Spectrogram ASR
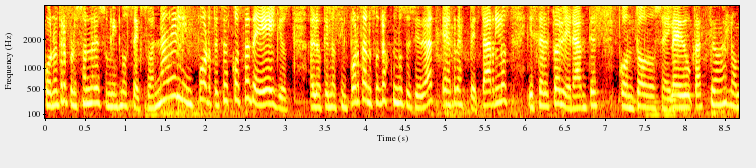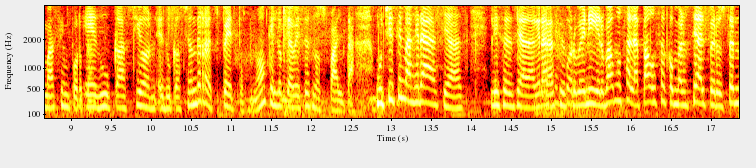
con otra persona de su mismo sexo. A nadie le importa, eso es cosa de ellos. A lo que nos importa a nosotros como sociedad es respetarlos y ser tolerantes con todos La ellos. educación es lo más importante. Educación, educación de respeto, ¿no? Que es lo que a veces nos falta. Muchísimas gracias, licenciada. Gracias, Gracias por venir. Vamos a la pausa comercial, pero usted no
